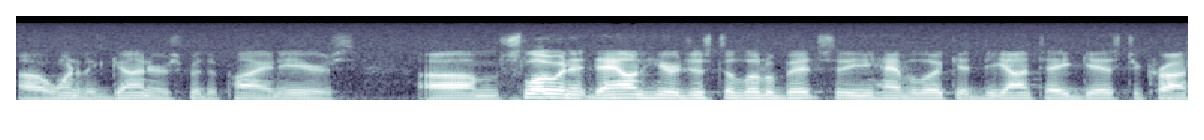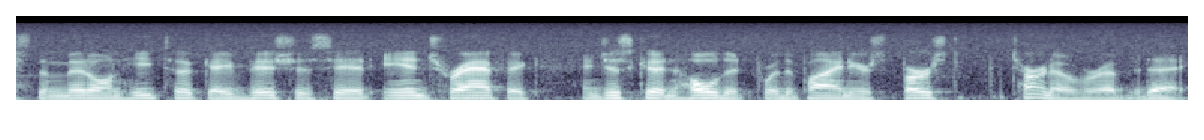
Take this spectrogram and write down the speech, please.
uh, one of the gunners for the Pioneers. Um, slowing it down here just a little bit so you have a look at Deontay Gist across the middle, and he took a vicious hit in traffic and just couldn't hold it for the Pioneers' first turnover of the day.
